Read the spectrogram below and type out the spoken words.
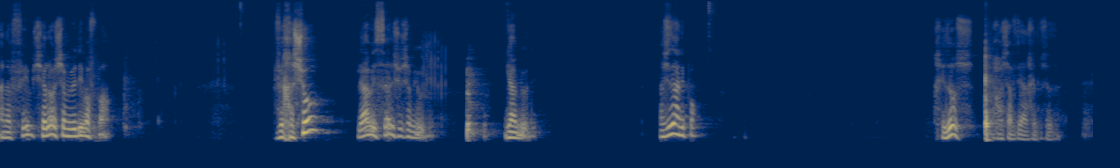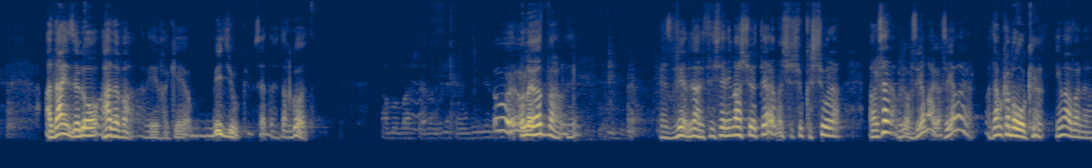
ענפים שלא יש שם יהודים אף פעם. וחשוב לעם ישראל שיהיו שם יהודים, גם יהודים. אז שזה אני פה. חידוש, לא חשבתי על החידוש הזה. עדיין זה לא הדבר, אני אחכה בדיוק, בסדר, יש דרגות. אולי עוד פעם. אז לא, אני רוצה לי משהו יותר, משהו שהוא קשור ל... אבל בסדר, זה גם אגב, זה גם אגב. אדם קם בבוקר עם ההבנה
